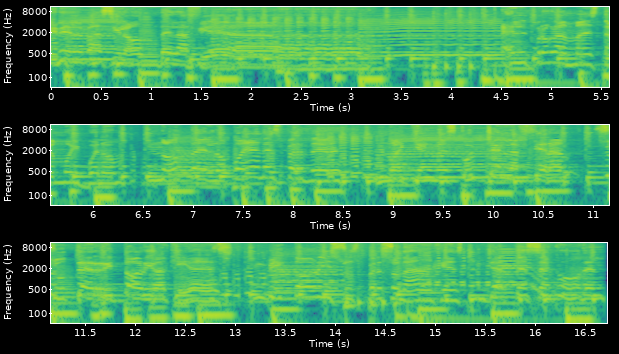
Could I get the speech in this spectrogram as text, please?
en el vacilón de la fiera. Está muy bueno, no te lo puedes perder. No hay quien no escuche la fiera, su territorio aquí es. Víctor y sus personajes ya te sacuden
